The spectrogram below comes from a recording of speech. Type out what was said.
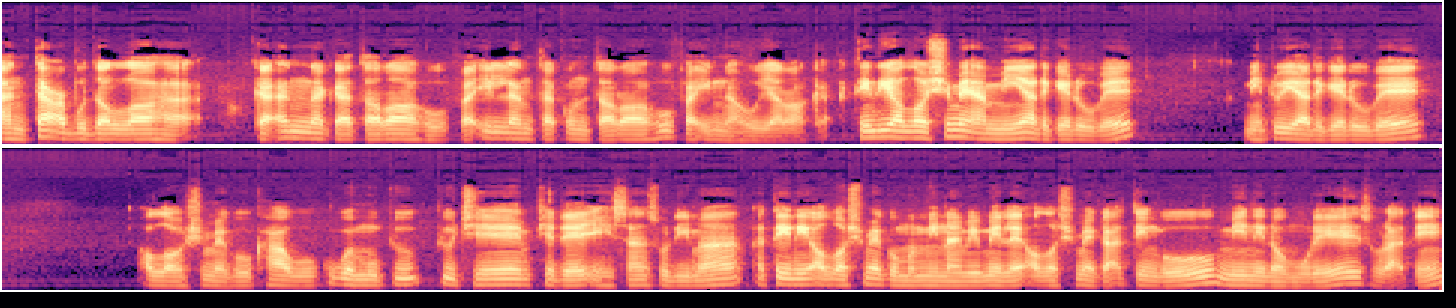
အန်တအဘူဒလ္လာဟကအန်နကတရာဟူဖအီလမ်တကွန်တရာဟူဖအင်နဟူယရာကအတင်းဒီအလ္လာဟ်ရှိမဲ့အမီရတကယ်လို့ပဲမြင်တွေ့ရတကယ်လို့ပဲ အလ္လာဟ်ရှိမဲ့ကိုခါကိုကုကွယ်မှုပြုပြုခြင်းဖြစ်တဲ့အေဆန်ဆိုဒီမှာအတင်းဒီအလ္လာဟ်ရှိမဲ့ကိုမမြင်နိုင်ပေမဲ့လည်းအလ္လာဟ်ရှိမဲ့ကအတင်းကိုမြင်နေတော်မူတယ်ဆိုတာအတင်း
